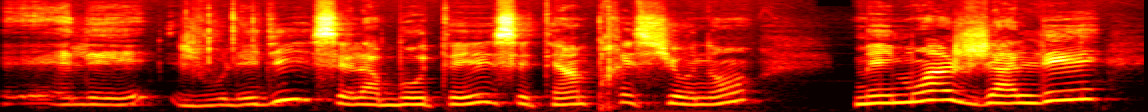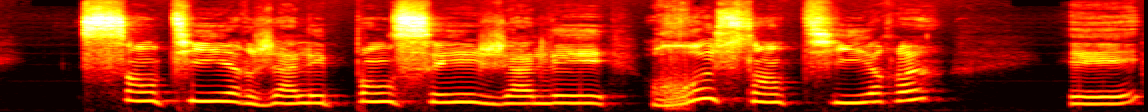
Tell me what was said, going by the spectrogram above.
elle est, je vous l'ai dit, c'est la beauté, c'était impressionnant. Mais moi, j'allais sentir, j'allais penser, j'allais ressentir et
